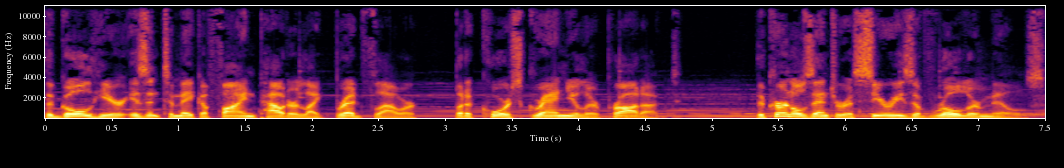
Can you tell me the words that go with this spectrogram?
the goal here isn't to make a fine powder like bread flour, but a coarse granular product. The kernels enter a series of roller mills.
